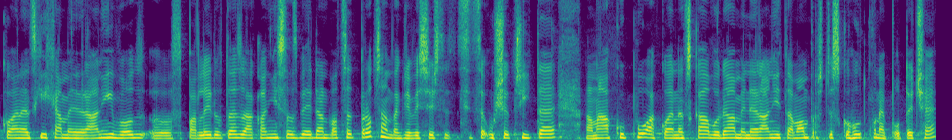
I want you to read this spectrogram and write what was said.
kojeneckých a minerálních vod, eh, spadly do té základní sazby 21%, takže vy si sice ušetříte na nákupu a kojenecká voda a minerální tam vám prostě z kohoutku nepoteče,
